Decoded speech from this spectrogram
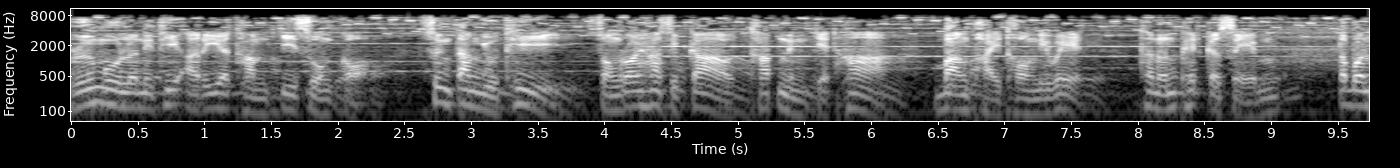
หรือมูลนิธิอริยธรรมจีซวงเกาะ ซึ่งตั้งอยู่ที่ 259 ทับ 175 บางไผ่ทองนิเวศ ถนนเพชรเกษมตำบล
